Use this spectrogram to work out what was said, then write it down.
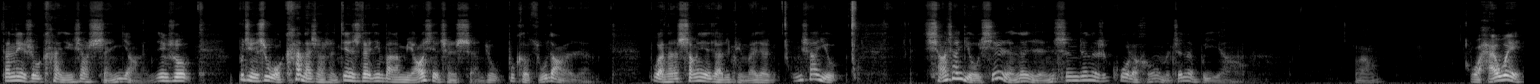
但那个时候看已经像神一样的。那个时候不仅是我看他像神，电视台已经把他描写成神，就不可阻挡的人。不管他是商业价值、品牌价值，你想有想想有些人的人生真的是过了和我们真的不一样啊！我还为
